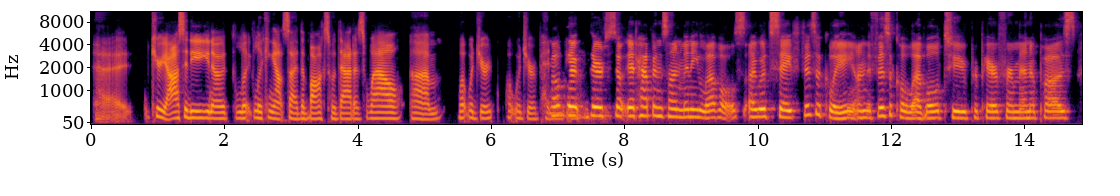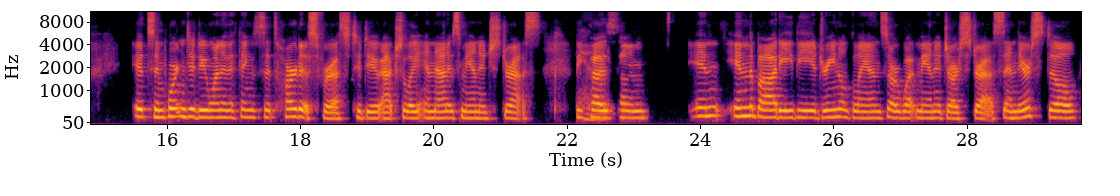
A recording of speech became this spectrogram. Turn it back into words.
uh curiosity you know lo- looking outside the box with that as well um what would your what would your opinion well, there, there's so it happens on many levels. I would say physically on the physical level to prepare for menopause it's important to do one of the things that's hardest for us to do actually and that is manage stress. Because yeah. um, in in the body the adrenal glands are what manage our stress and they're still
